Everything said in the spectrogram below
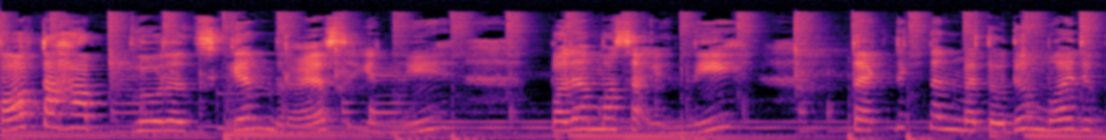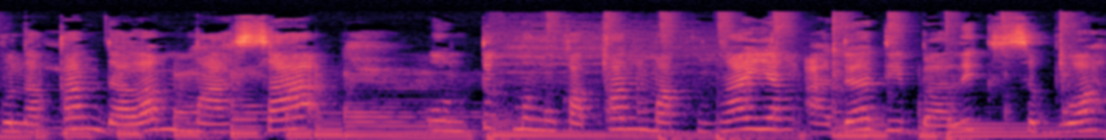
kalau tahap blurred genres ini pada masa ini teknik dan metode mulai digunakan dalam masa untuk mengungkapkan makna yang ada di balik sebuah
